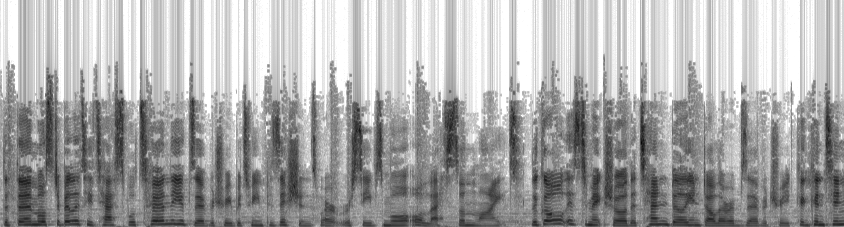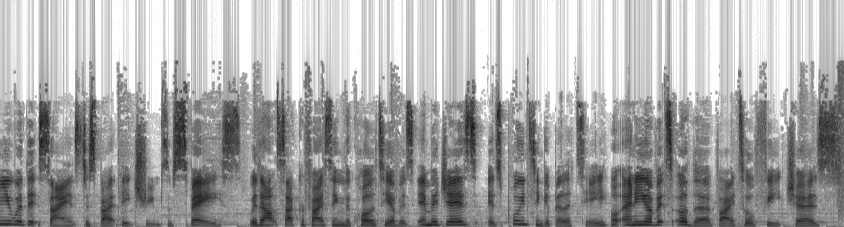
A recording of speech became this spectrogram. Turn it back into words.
The thermal stability test will turn the observatory between positions where it receives more or less sunlight. The goal is to make sure the $10 billion observatory can continue with its science despite the extremes of space, without sacrificing the quality of its images, its pointing ability, or any of its other vital features.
